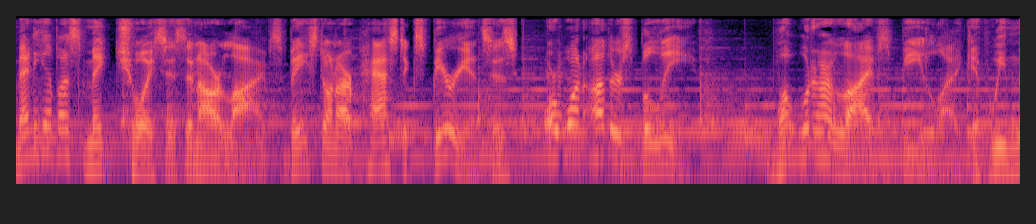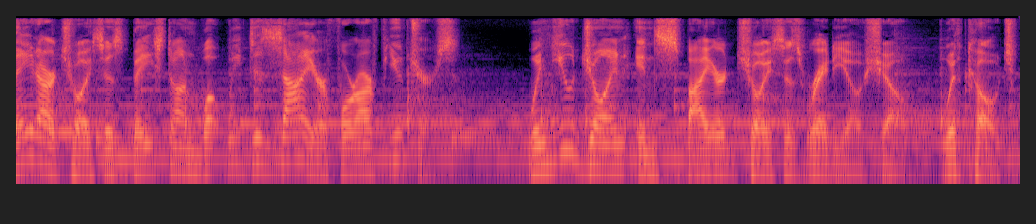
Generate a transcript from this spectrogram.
Many of us make choices in our lives based on our past experiences or what others believe. What would our lives be like if we made our choices based on what we desire for our futures? When you join Inspired Choices Radio Show with Coach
